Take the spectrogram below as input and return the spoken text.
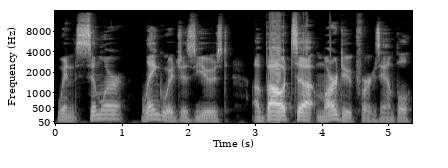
when similar language is used about uh, Marduk, for example.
